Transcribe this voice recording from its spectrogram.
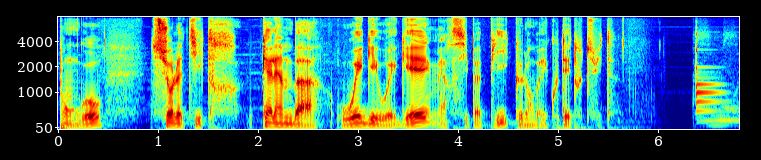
Pongo, sur le titre Kalemba Wege Wege. Merci papy, que l'on va écouter tout de suite. Música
